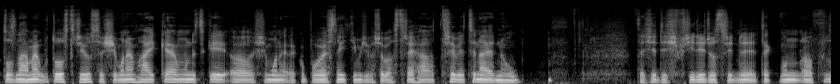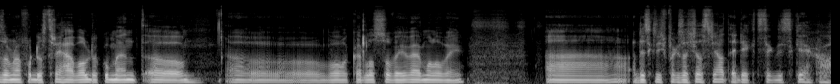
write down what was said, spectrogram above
to známe u toho střihu se Šimonem Hajkem, on vždycky uh, Šimon je jako pověstný tím, že třeba střehá tři věci najednou. Takže když přijde do středy, tak on uh, zrovna furt dostřehával dokument uh, uh, o Carlosovi Vémolovi. A, a vždycky, když pak začal střihat edikt, tak vždycky jako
